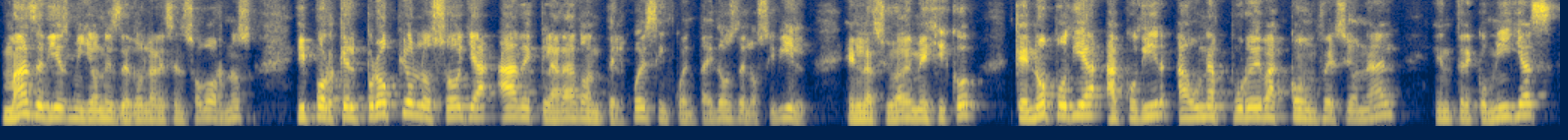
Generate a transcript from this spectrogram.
más de 10 millones de dólares en sobornos y porque el propio Lozoya ha declarado ante el juez 52 de lo civil en la Ciudad de México que no podía acudir a una prueba confesional, entre comillas,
